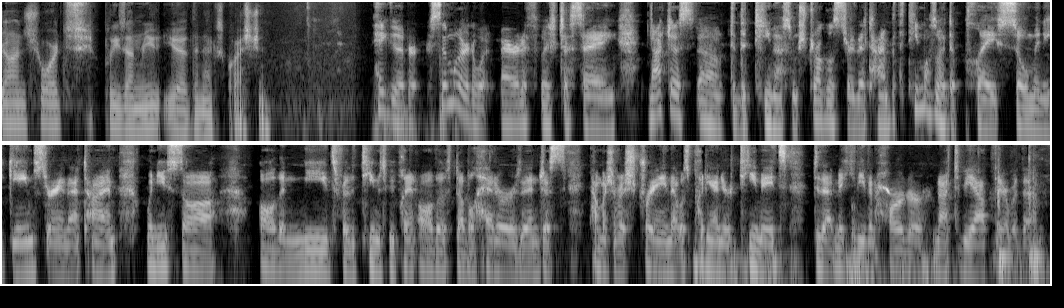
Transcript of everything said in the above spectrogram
John Schwartz, please unmute. You have the next question. Hey, Gooder. Similar to what Meredith was just saying, not just uh, did the team have some struggles during that time, but the team also had to play so many games during that time. When you saw all the needs for the teams to be playing all those double headers and just how much of a strain that was putting on your teammates, did that make it even harder not to be out there with them?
